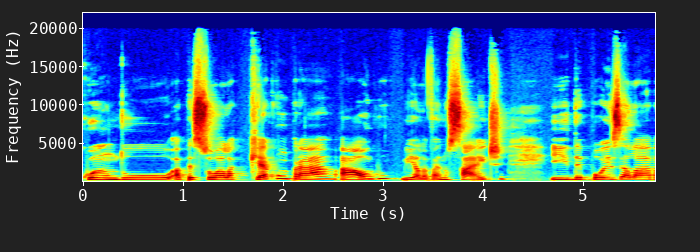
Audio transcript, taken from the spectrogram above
quando a pessoa ela quer comprar algo e ela vai no site e depois ela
